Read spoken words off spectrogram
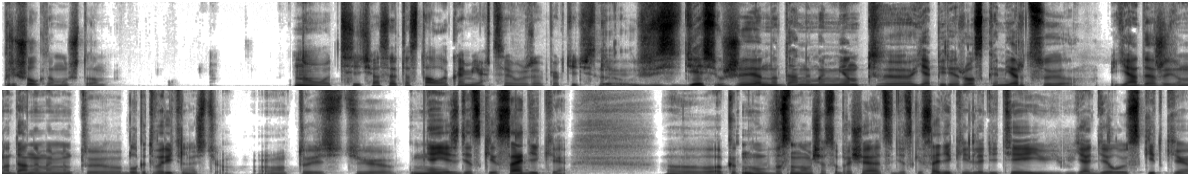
пришел к тому, что... Ну вот сейчас это стало коммерцией уже практически. Э, здесь уже на данный момент э, я перерос коммерцию, я даже на данный момент э, благотворительностью. То есть у меня есть детские садики, ну, в основном сейчас обращаются детские садики для детей. Я делаю скидки,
